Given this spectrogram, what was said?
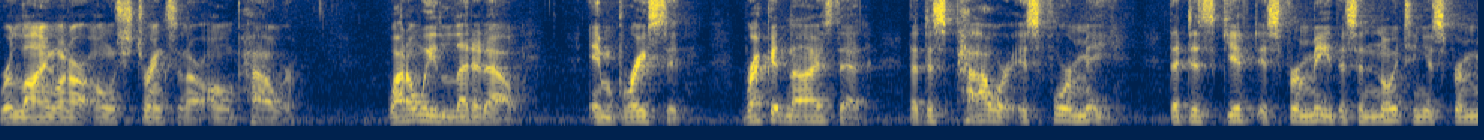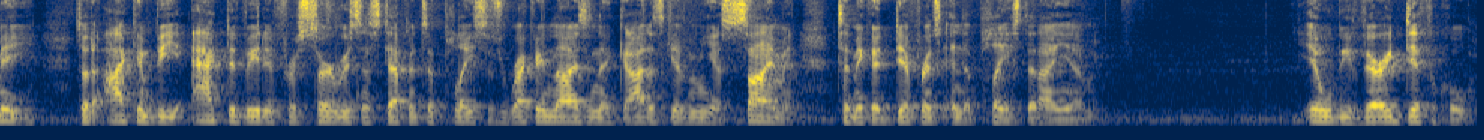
relying on our own strengths and our own power. Why don't we let it out, embrace it, recognize that that this power is for me, that this gift is for me, this anointing is for me, so that I can be activated for service and step into places, recognizing that God has given me assignment to make a difference in the place that I am. It will be very difficult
